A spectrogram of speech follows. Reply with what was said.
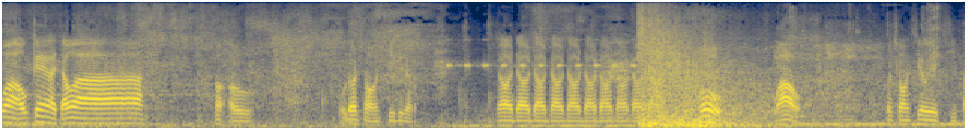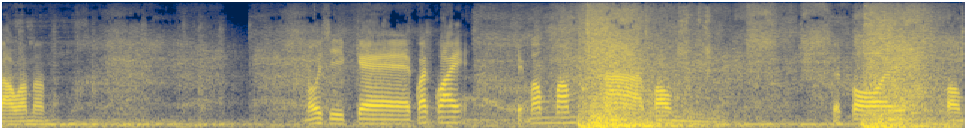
哇，好驚啊！走啊！哦哦，好多喪屍呢度。走走走走走走走走走走。哦，哇！個喪屍好似自爆啱啱。冇事嘅，乖乖，食蚊蚊啊，boom。Good boy，boom。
